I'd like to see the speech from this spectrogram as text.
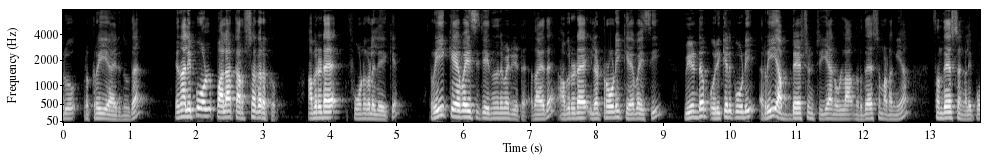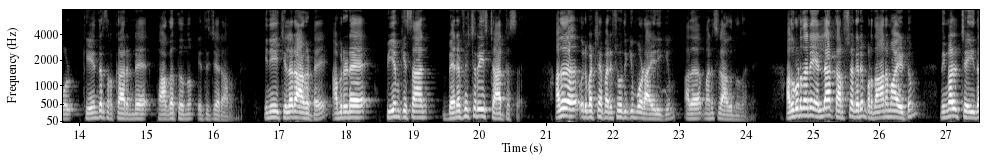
ഒരു പ്രക്രിയയായിരുന്നു ഇത്. എന്നാൽ ഇപ്പോൾ പല കർഷകർക്കും അവരുടെ ഫോണുകളിലേക്ക് റീ കെ വൈ സി ചെയ്യുന്നതിന് വേണ്ടിയിട്ട് അതായത് അവരുടെ ഇലക്ട്രോണിക് കെ വൈ സി വീണ്ടും ഒരിക്കൽ കൂടി റീ അപ്ഡേഷൻ ചെയ്യാനുള്ള നിർദ്ദേശമടങ്ങിയ സന്ദേശങ്ങൾ ഇപ്പോൾ കേന്ദ്ര സർക്കാരിന്റെ ഭാഗത്തു നിന്നും എത്തിച്ചേരാറുണ്ട്. ഇനി ചിലരാകട്ടെ അവരുടെ P M Kisan beneficiary status. അത് ഒരു പക്ഷേ പരിശോധിക്കുമ്പോഴായിരിക്കും അത് മനസ്സിലാകുന്നത് തന്നെ. അതുകൊണ്ട് തന്നെ എല്ലാ കർഷകരും പ്രധാനമായിട്ടും നിങ്ങൾ ചെയ്ത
